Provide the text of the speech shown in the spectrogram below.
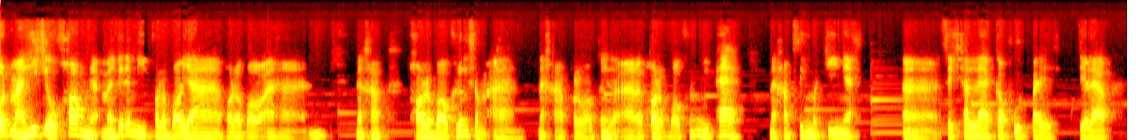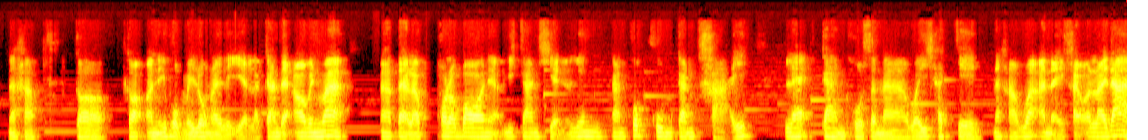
กฎหมายที่เกี่ยวข้องเนี่ยมันก็จะมีพรบยา พรบอาหารนะครับ พรบเครื่องสำอางนะครับ พรบเครื่องสำอางและพรบเครื่องมือแพทย์นะครับ ซึ่งเมื่อกี้เนี่ยอ่าเซสชันแรกก็พูดไปเยอะแล้วนะครับ ก็ก็อันนี้ผมไม่ลงรายละเอียดละกันแต่เอาเป็นว่าแต่ละพรบเนี่ยมีการเขียนเรื่องการควบคุมการขาย และการโฆษณาไว้ชัดเจนนะครับ ว่าอันไหนขายออนไลน์ได้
